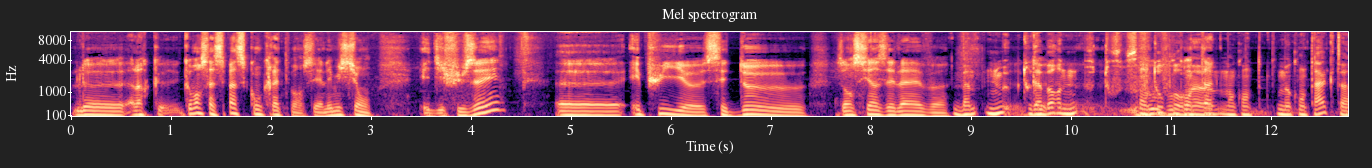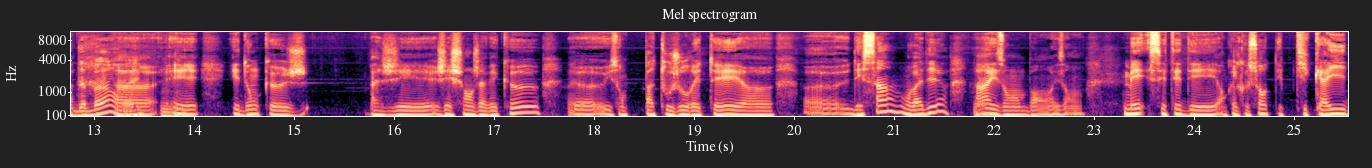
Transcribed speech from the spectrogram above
Le, alors que, comment ça se passe concrètement? C'est l'émission est diffusée. Euh, et puis euh, ces deux anciens élèves. Ben, tout d'abord, font tout pour me, contactent. D'abord. Euh, mhm. et, et, donc je, ben, j'échange avec eux. Euh, ils n'ont pas toujours été euh, des saints, on va dire. Hein, ils ont bon, ils ont mais c'était des, en quelque sorte, des petits caïds.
